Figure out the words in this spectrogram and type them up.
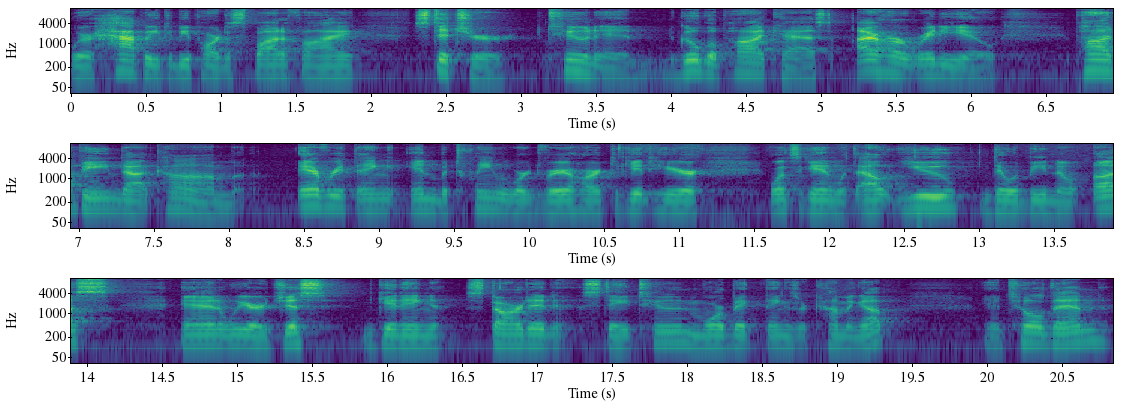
We're happy to be part of Spotify, Stitcher, TuneIn, Google Podcast, iHeartRadio, Podbean.com, everything in between. We worked very hard to get here. Once again, without you, there would be no us. And we are just getting started. Stay tuned. More big things are coming up. Until then,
